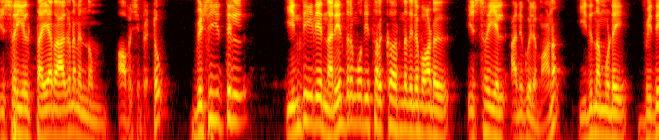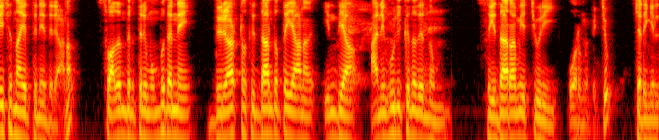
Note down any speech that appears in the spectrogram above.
ഇസ്രയേൽ തയ്യാറാകണമെന്നും ആവശ്യപ്പെട്ടു. വിഷയത്തിൽ ഇന്ത്യയിലെ നരേന്ദ്രമോദി സർക്കാരിന്റെ നിലപാട് ഇസ്രയേൽ അനുകൂലമാണ്. ഇത് നമ്മുടെ വിദേശ നയത്തിനെതിരാണ്. സ്വാതന്ത്ര്യത്തിനു മുമ്പ് തന്നെ ദുരാഷ്ട്ര സിദ്ധാന്തത്തെയാണ് ഇന്ത്യ അനുകൂലിക്കുന്നതെന്നും സീതാറാം യെച്ചൂരി ഓർമ്മിപ്പിച്ചു. ചടങ്ങിൽ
